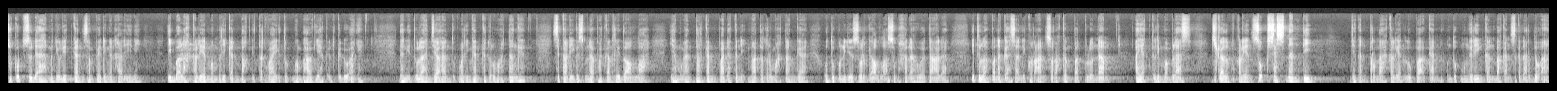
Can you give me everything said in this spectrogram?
Cukup sudah menyulitkan sampai dengan hari ini tibalah kalian memberikan bakti terbaik untuk membahagiakan keduanya. Dan itulah jalan untuk meringankan rumah tangga. Sekaligus mendapatkan ridha Allah yang mengantarkan pada kenikmatan rumah tangga untuk menuju surga Allah subhanahu wa ta'ala. Itulah penegasan di Quran surah ke-46 ayat ke-15. Jika kalian sukses nanti, jangan pernah kalian lupakan untuk mengeringkan bahkan sekedar doa.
